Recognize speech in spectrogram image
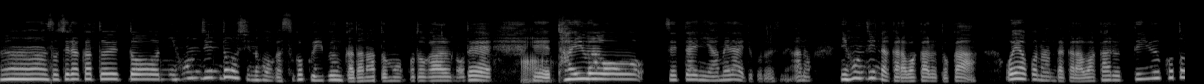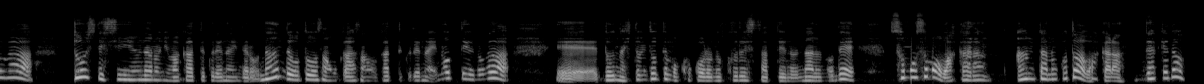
うーん、どちらかというと、日本人同士の方がすごく異文化だなと思うことがあるので、あえー対話を絶対にやめないということですね。あの、日本人だから分かるとか、親子なんだから分かるっていうことが、どうして親友なのに分かってくれないんだろう。なんでお父さんお母さん分かってくれないのっていうのが、えーどんな人にとっても心の苦しさっていうのになるので、そもそも分からん。あんたのことは分からん。だけど、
